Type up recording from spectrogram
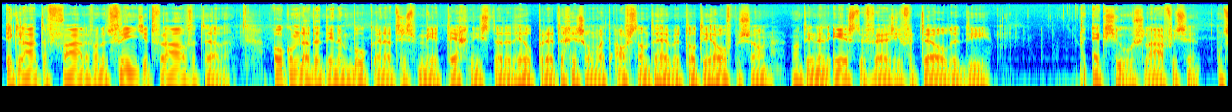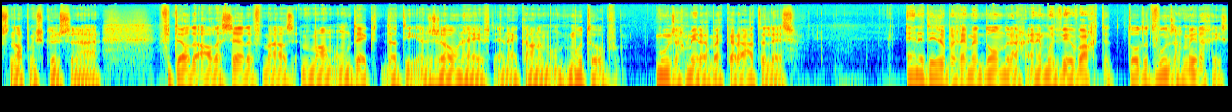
ik laat de vader van het vriendje het verhaal vertellen. Ook omdat het in een boek, en dat is meer technisch, dat het heel prettig is om wat afstand te hebben tot die hoofdpersoon. Want in een eerste versie vertelde die ex-Jugoslavische ontsnappingskunstenaar vertelde alles zelf. Maar als een man ontdekt dat hij een zoon heeft en hij kan hem ontmoeten op woensdagmiddag bij karateles. En het is op een gegeven moment donderdag en hij moet weer wachten tot het woensdagmiddag is.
